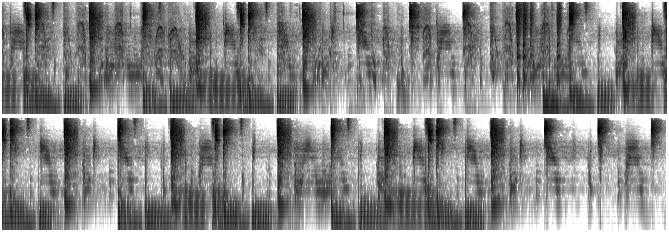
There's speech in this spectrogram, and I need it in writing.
Thank Bye.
